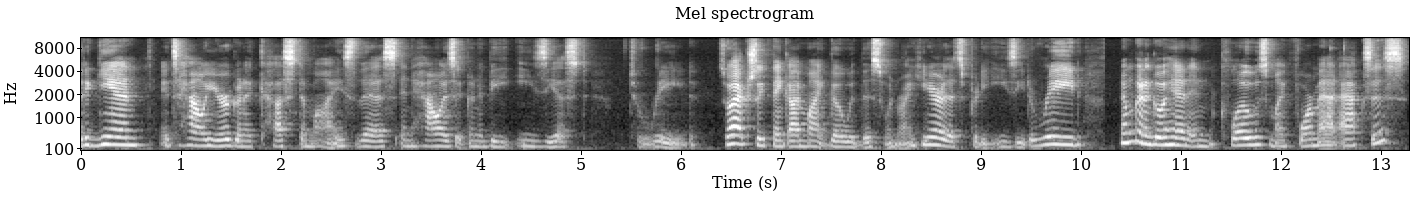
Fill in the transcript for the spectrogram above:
But again, it's how you're going to customize this and how is it going to be easiest to read. So I actually think I might go with this one right here. That's pretty easy to read. I'm going to go ahead and close my format axis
